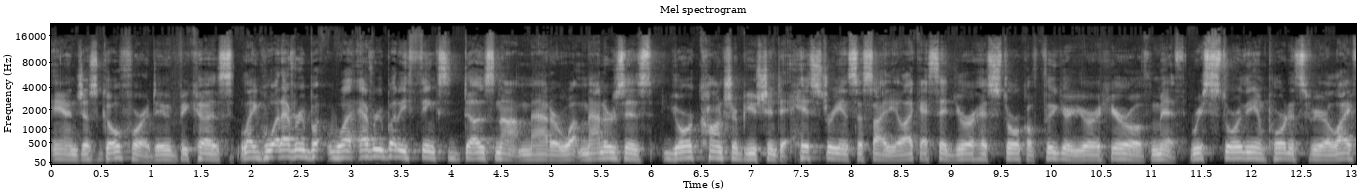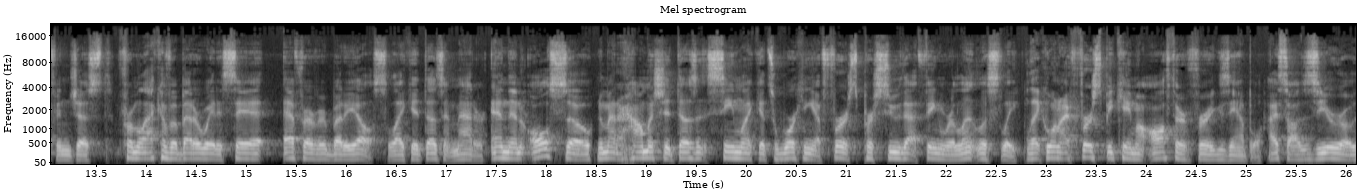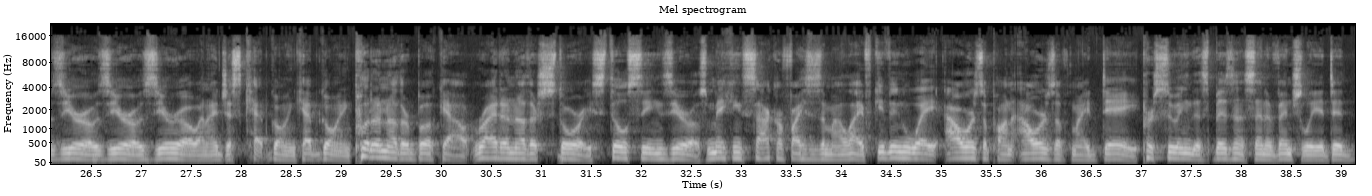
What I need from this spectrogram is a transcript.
and just go for it, dude, because like what everybody what everybody thinks does not matter. What matters is your contribution to history and society. Like I said, you're a historical figure, you're a hero of myth. Restore the importance of your life and just from lack of a better way to say it, F everybody else. Like it doesn't matter. And then also, no matter how much it doesn't seem like it's working at first, pursue that thing relentlessly. Like when I first became an author, for example, I saw zero, zero, zero, zero, and I just kept going, kept going. Put another book out, write another story, still seeing zeros, making sacrifices in my life, giving away hours upon hours of my day, pursuing this business, and eventually it did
